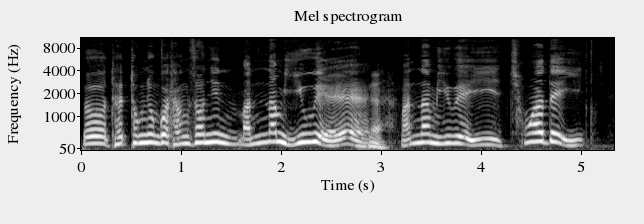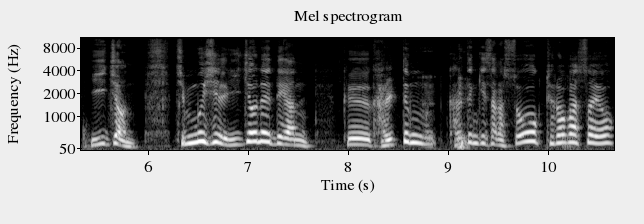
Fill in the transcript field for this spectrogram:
어, 대통령과 당선인 만남 이후에 네. 만남 이후에 이 청와대 이, 이전 집무실 이전에 대한 그 갈등 갈등 기사가 쏙 들어갔어요.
